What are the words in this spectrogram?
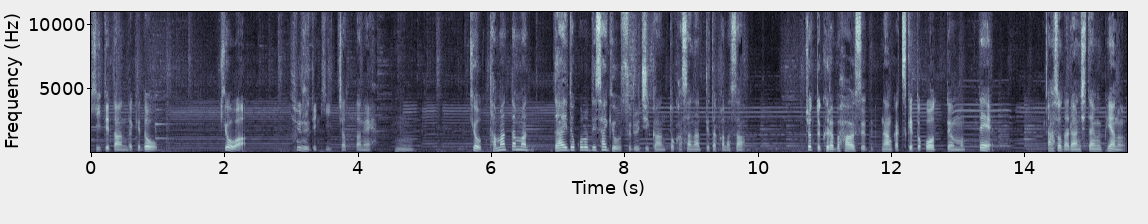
聞いてたんだけど、今日はフルで聞いちゃったね。うん。今日たまたま台所で作業する時間と重なってたからさ、ちょっとクラブハウスなんかつけとこうって思って、あ、そうだ、ランチタイムピアノ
